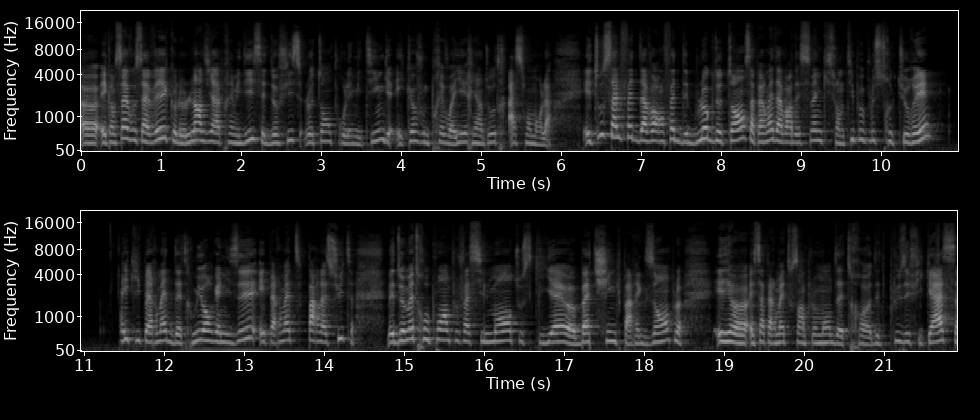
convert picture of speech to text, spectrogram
Euh, et comme ça, vous savez que le lundi après-midi, c'est d'office le temps pour les meetings et que vous ne prévoyez rien d'autre à ce moment-là. Et tout ça, le fait d'avoir en fait des blocs de temps, ça permet d'avoir des semaines qui sont un petit peu plus structurées et qui permettent d'être mieux organisés et permettent par la suite mais de mettre au point plus facilement tout ce qui est euh, batching par exemple et, euh, et, ça permet tout simplement d'être euh, d'être plus efficace.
